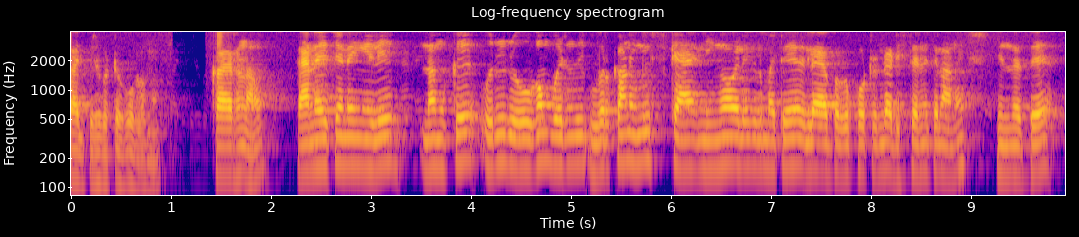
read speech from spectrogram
താല്പര്യപ്പെട്ടു കൊള്ളുന്നു കാരണം കാരണം വെച്ചിട്ടുണ്ടെങ്കിൽ നമുക്ക് ഒരു രോഗം വരുന്നത് ഇവർക്കാണെങ്കിൽ സ്കാനിങ്ങോ അല്ലെങ്കിൽ മറ്റേ ലാബ് റിപ്പോർട്ടിന്റെ അടിസ്ഥാനത്തിലാണ് ഇന്നത്തെ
